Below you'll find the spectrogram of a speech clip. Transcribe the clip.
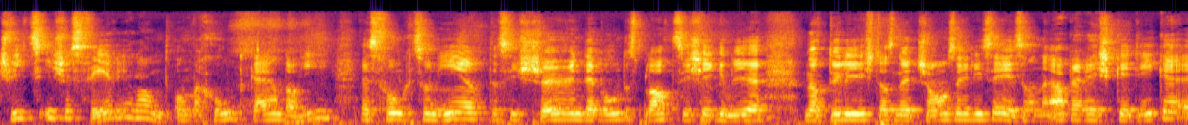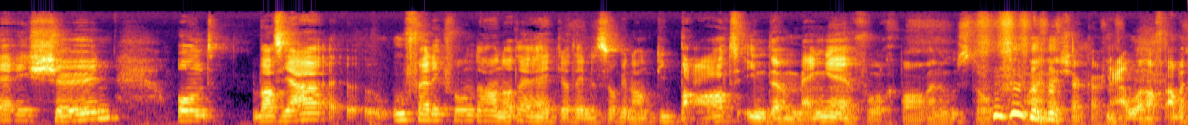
Die Schweiz ist ein Ferienland und man kommt gerne dahin, es funktioniert, es ist schön, der Bundesplatz ist irgendwie, natürlich ist das nicht Champs-Élysées, sondern aber er ist gediegen, er ist schön und was ich auch äh, auffällig gefunden habe, oder? er hat ja den sogenannten Bad in der Menge, furchtbaren Ausdruck, ich meine, das ist ja grauenhaft, aber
